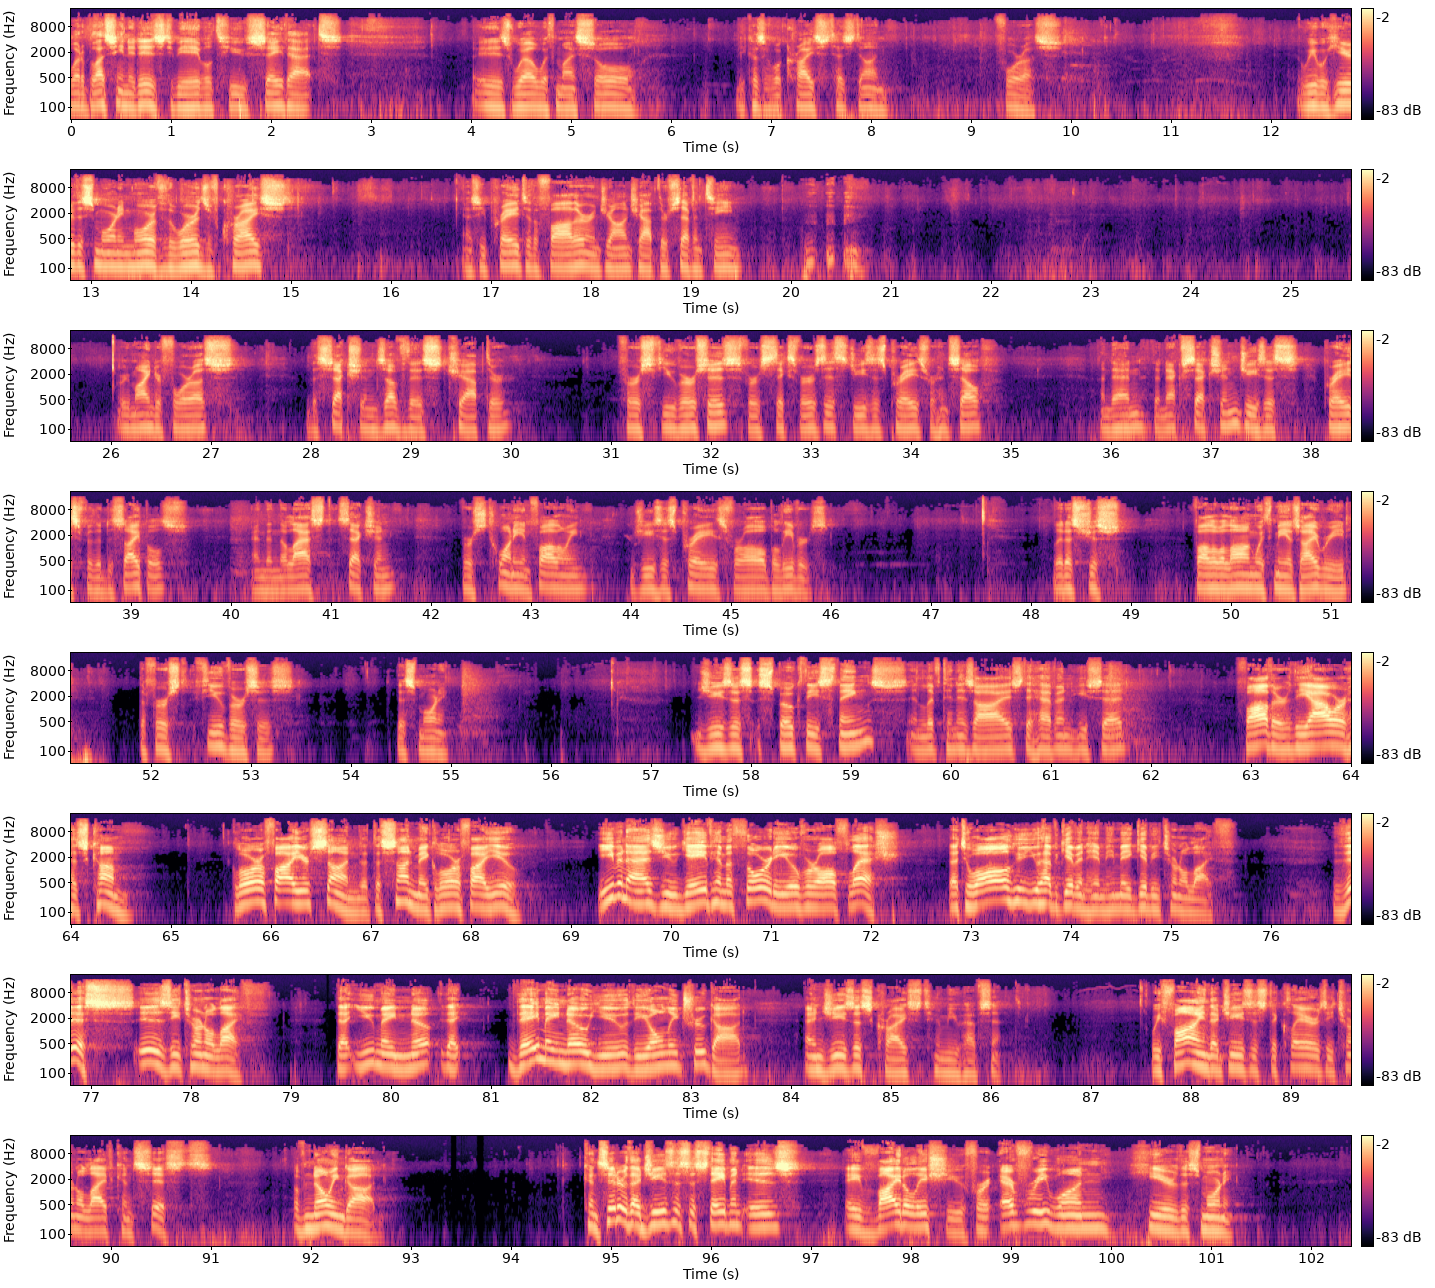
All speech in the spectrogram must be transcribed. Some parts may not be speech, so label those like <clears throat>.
what a blessing it is to be able to say that it is well with my soul because of what Christ has done for us. We will hear this morning more of the words of Christ as he prayed to the Father in John chapter 17. <clears throat> A reminder for us the sections of this chapter. First few verses, first six verses, Jesus prays for himself. And then the next section, Jesus prays for the disciples. And then the last section, verse 20 and following, Jesus prays for all believers. Let us just follow along with me as I read the first few verses this morning. Jesus spoke these things, and lifting his eyes to heaven, he said, Father, the hour has come. Glorify your Son, that the Son may glorify you, even as you gave him authority over all flesh, that to all who you have given him he may give eternal life. This is eternal life, that you may know that they may know you, the only true God, and Jesus Christ, whom you have sent we find that Jesus declares eternal life consists of knowing God. Consider that Jesus' statement is a vital issue for everyone here this morning.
